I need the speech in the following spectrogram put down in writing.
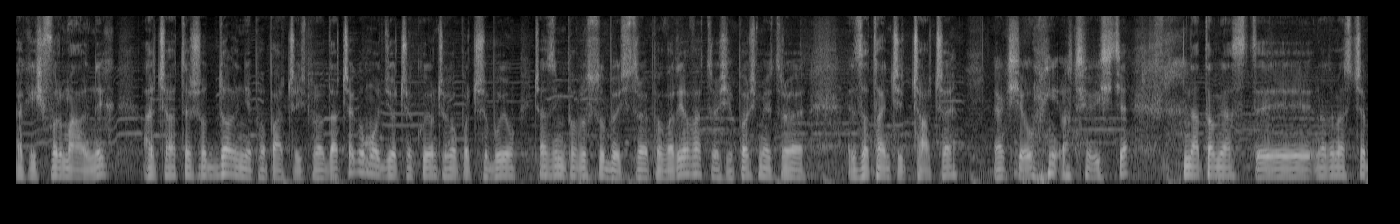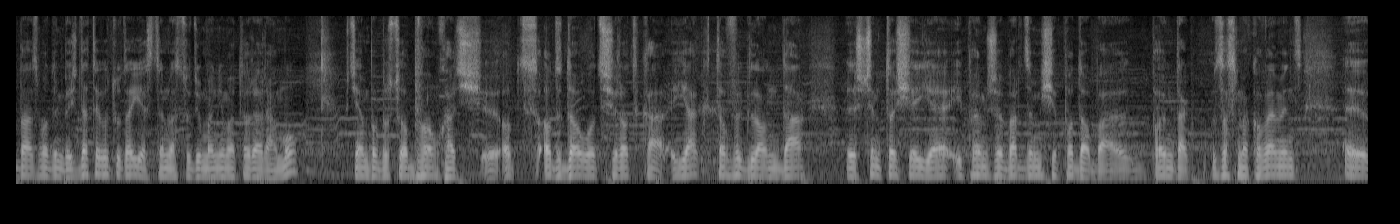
jakichś formalnych, ale trzeba też oddolnie popatrzeć, prawda, czego młodzi oczekują, czego potrzebują. Trzeba z nimi po prostu być, trochę powariować, trochę się pośmiać, trochę zatańczyć czacze, jak się umie oczywiście. Natomiast, y, natomiast trzeba z młodym być. Dlatego tutaj jestem na studium animatora Ramu. Chciałem po prostu obwąchać y, od, od dołu, od środka, jak to wygląda, y, z czym to się je i powiem, że bardzo mi się podoba. Powiem tak, zasmakowałem, więc y,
